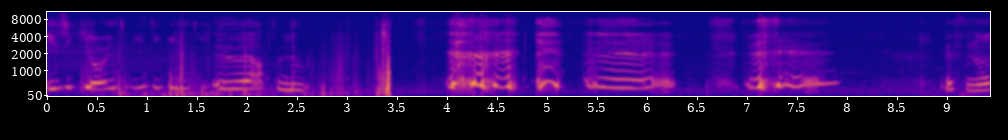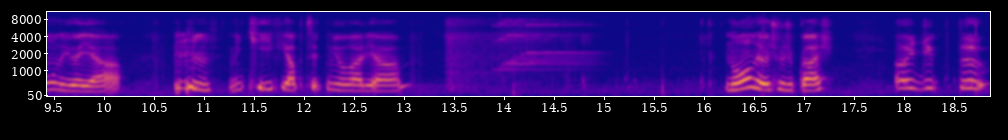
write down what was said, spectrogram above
Ezik ya ezik ezik ezik. Öf ne oluyor ya? Bir keyif yaptırtmıyorlar ya. Ne oluyor çocuklar? Acıktım.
